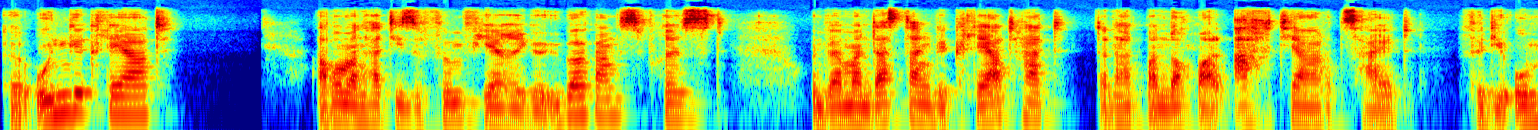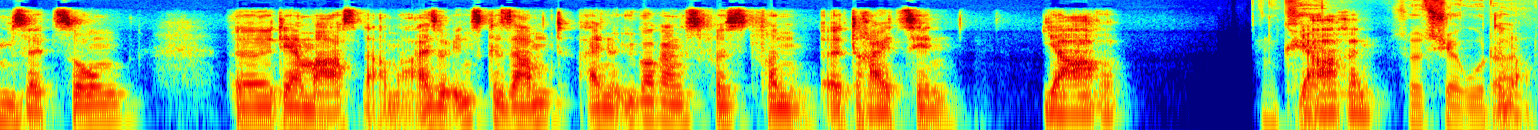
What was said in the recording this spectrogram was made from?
äh, ungeklärt, aber man hat diese fünfjährige Übergangsfrist und wenn man das dann geklärt hat, dann hat man nochmal acht Jahre Zeit für die Umsetzung äh, der Maßnahme. Also insgesamt eine Übergangsfrist von äh, 13 Jahre. Okay. Jahren. Das hört sich ja gut Genau. an.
